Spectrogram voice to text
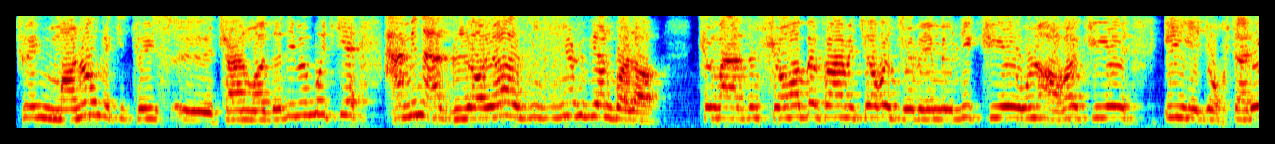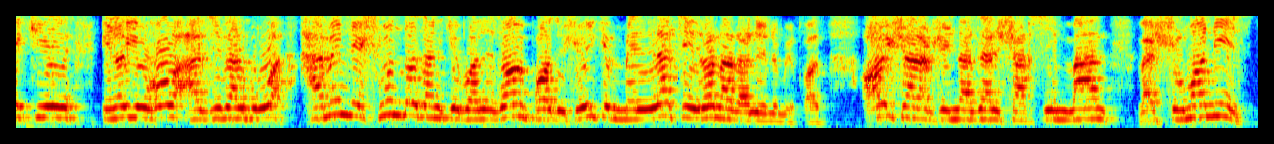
تو این مانوری که توی چند ماه دادیم این بود که همین از لایه از زیر بیان بالا. که مردم شما بفهمید که آقا جبهه ملی کیه اون آقا کیه این یه دختره کیه اینا یهو از این همه نشون دادن که با نظام پادشاهی که ملت ایران الان اینو می‌خواد. آقای شرفش نظر شخصی من و شما نیست.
